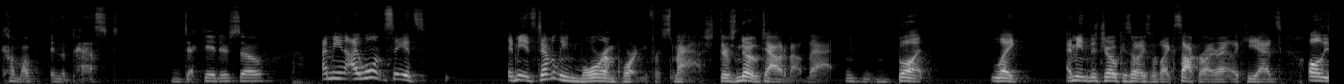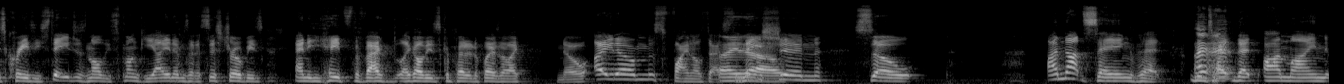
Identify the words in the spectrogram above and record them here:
come up in the past decade or so. I mean, I won't say it's. I mean, it's definitely more important for Smash. There's no doubt about that. Mm-hmm. But, like, I mean, the joke is always with like Sakurai, right? Like he adds all these crazy stages and all these funky items and assist trophies, and he hates the fact that like all these competitive players are like, no items, final destination. So, I'm not saying that That online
